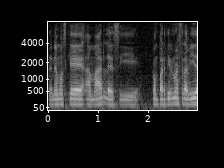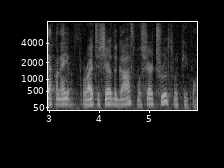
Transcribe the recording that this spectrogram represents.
Tenemos que amarles y compartir nuestra vida con ellos. right? To share the gospel, share truth with people.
